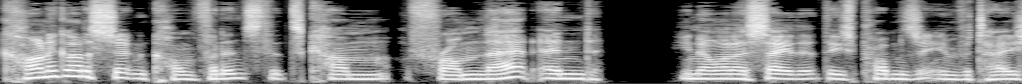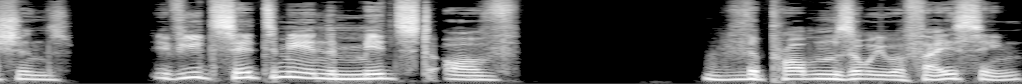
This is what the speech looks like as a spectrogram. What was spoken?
kind of got a certain confidence that's come from that. And you know, when I say that these problems are invitations, if you'd said to me in the midst of the problems that we were facing,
